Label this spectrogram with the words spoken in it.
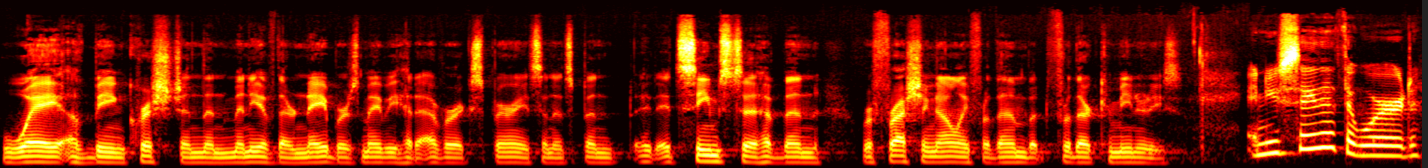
way of being Christian than many of their neighbors maybe had ever experienced. And it's been it, it seems to have been refreshing not only for them but for their communities. And you say that the word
